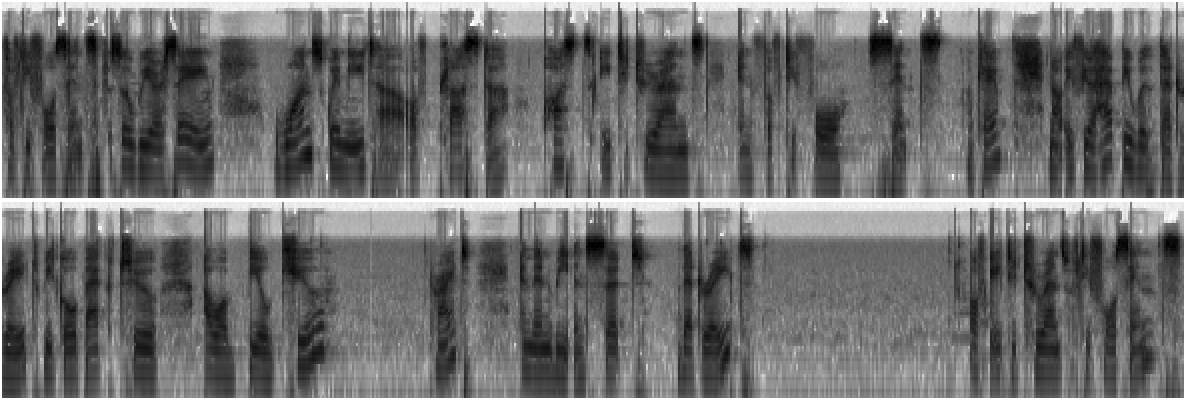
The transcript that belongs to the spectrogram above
54 cents. So we are saying one square meter of plaster costs 82 rands and 54 cents okay? Now if you're happy with that rate we go back to our BOQ right? And then we insert that rate of 82 rands 54 cents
